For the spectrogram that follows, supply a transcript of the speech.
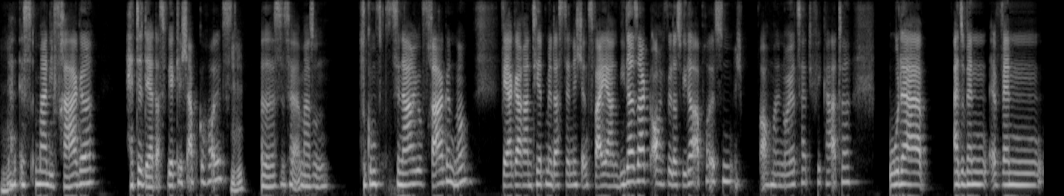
Mhm. Dann ist immer die Frage, hätte der das wirklich abgeholzt? Mhm. Also das ist ja immer so ein Zukunftsszenario-Frage, ne? Wer garantiert mir, dass der nicht in zwei Jahren wieder sagt, oh, ich will das wieder abholzen? Ich auch mal neue Zertifikate. Oder also wenn, wenn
